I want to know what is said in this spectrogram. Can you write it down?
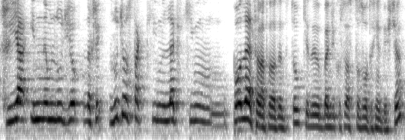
czy ja innym ludziom, znaczy ludziom z takim lekkim polecam na pewno ten tytuł, kiedy będzie kosztował 100 zł, nie 200.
